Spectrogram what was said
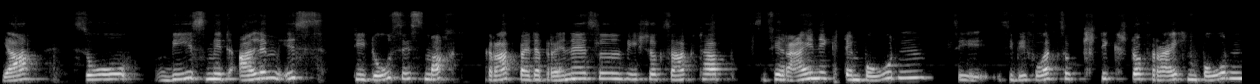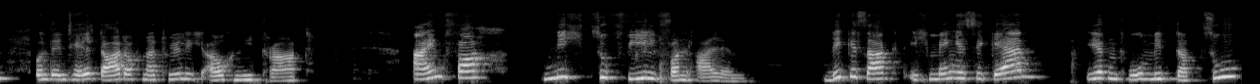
Ja, so wie es mit allem ist, die Dosis macht, gerade bei der Brennnessel, wie ich schon gesagt habe, sie reinigt den Boden, sie, sie bevorzugt stickstoffreichen Boden und enthält dadurch natürlich auch Nitrat. Einfach nicht zu viel von allem. Wie gesagt, ich menge sie gern irgendwo mit dazu.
